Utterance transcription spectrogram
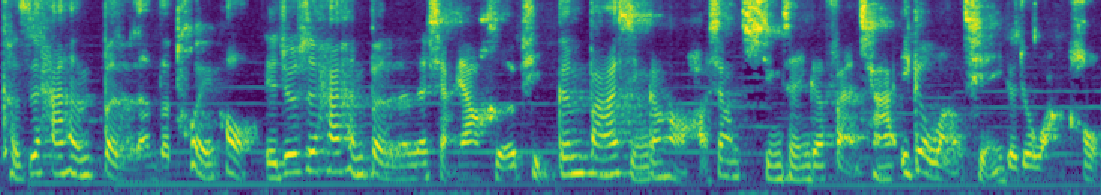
可是他很本能的退后，也就是他很本能的想要和平，跟八型刚好好像形成一个反差，一个往前，一个就往后。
